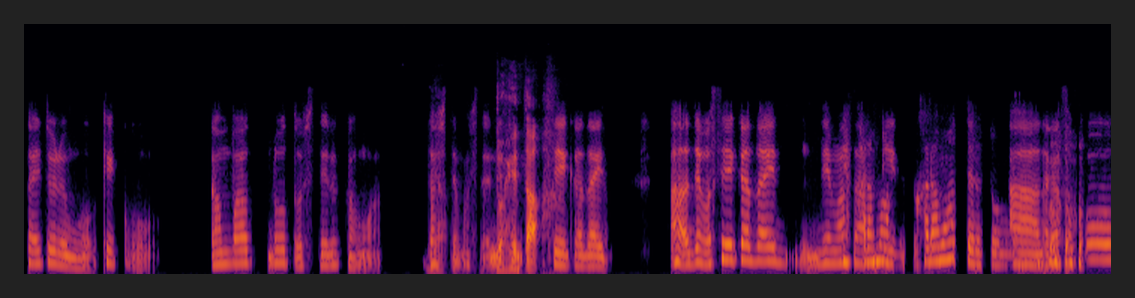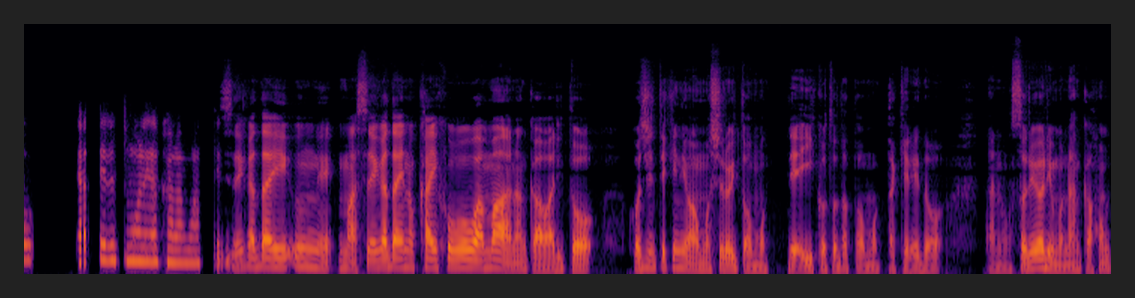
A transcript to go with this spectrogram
大統領も結構頑張ろうとしてる感はい出やしてましたよね。ど下手。聖火台。あ、でも聖火台出ますア絡まピールとか。絡まってると思う。ああ、だからそこをやってるつもりが絡まってる。青瓦台運営、まあ、青瓦台の開放はまあ、なんか割と、個人的には面白いと思っていいことだと思ったけれど、あの、それよりもなんか本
